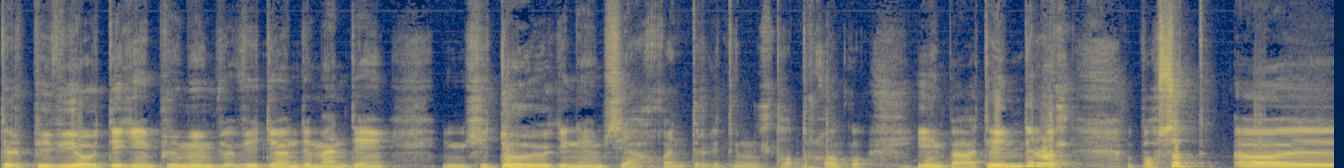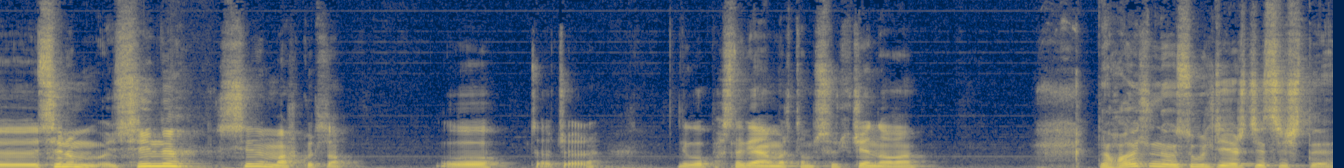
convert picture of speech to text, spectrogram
тэр PVOD-гийн Premium Video on Demand-ийн хэдэн хувийг нь MC авах энэ төр гэдэг нь бол тодорхойгүй юм байгаа. Тэгээ энэ дэр бол бусад синем син синем марк лөө. Өө зааж байгаа. Нөгөө бас нэг амар том сүлжээ байгаа. Тэгээ хоёул нэг сүлж ярьжсэн шүү дээ.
